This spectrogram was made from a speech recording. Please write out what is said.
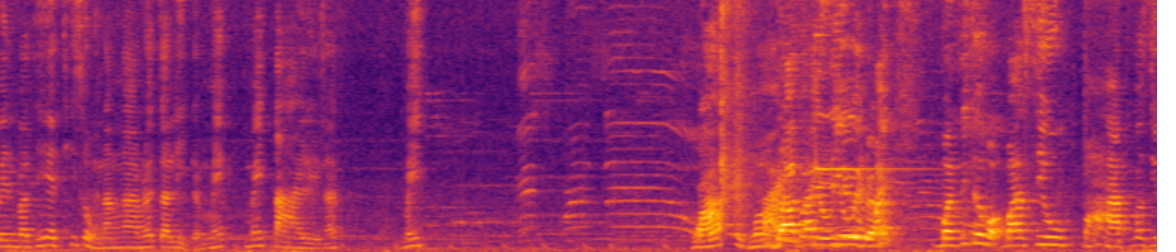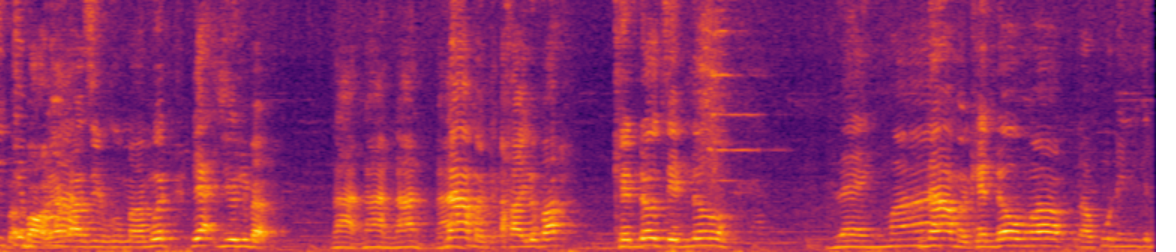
เป็นประเทศที่ส่งนางงามและจริตอะไม่ไม่ตายเลยนะ ไม่ว้ายว้ายบราบราซิลซิยืลนเห็นแบไหมบเหมือนที่เธอบอกบราซิลปาดบราซิลเตรียมบอกแล้วบปาราดซิลคือมามืดเนี่ยยืนแบบนั่นนั่นนั่นหน้าเหมือนใครรู้ปะเคนโดเจนเนอร์แรงมาก หน้าเหมือนเคนโดมาก เราพูดในนี้จะ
